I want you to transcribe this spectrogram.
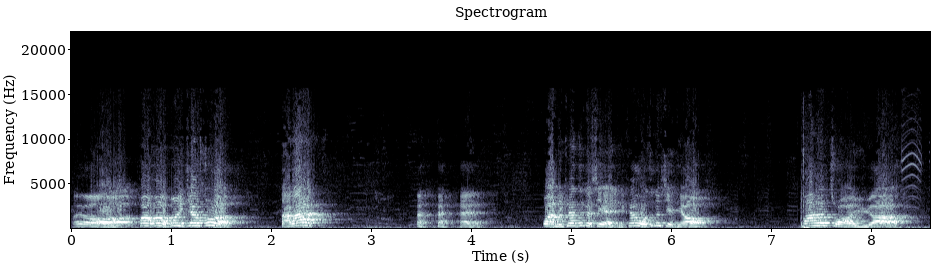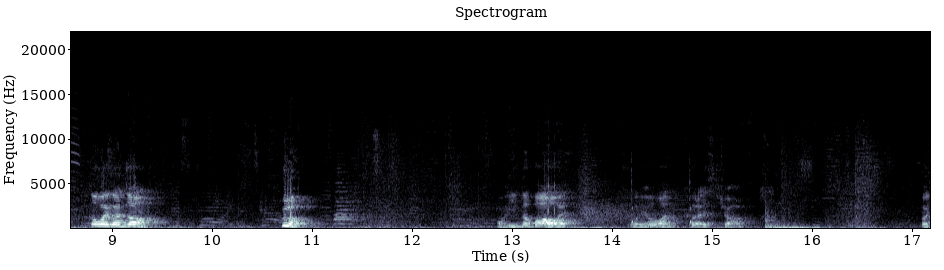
哎呦，快快，我帮你加速了，打他！嘿嘿嘿！哇，你看这个血，你看我这个血条，八爪鱼啊！各位观众，哇，硬到爆哎！我以后玩克莱斯就好了。喂，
